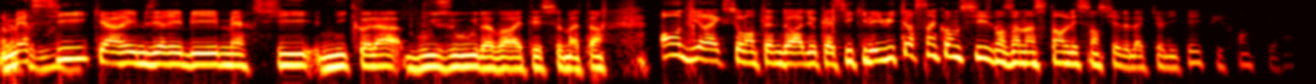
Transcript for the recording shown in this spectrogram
Merci Karim Zeribi, merci Nicolas Bouzou d'avoir été ce matin en direct sur l'antenne de Radio Classique. Il est 8h56 dans un instant l'essentiel de l'actualité et puis Franck Ferrand.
